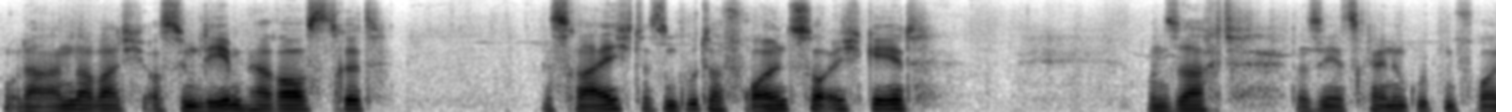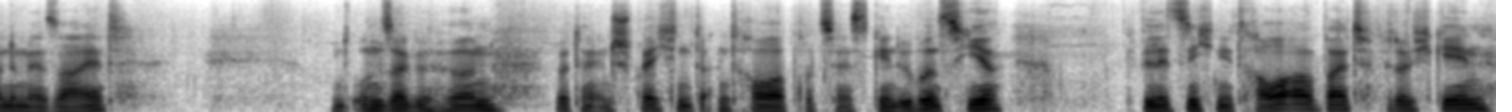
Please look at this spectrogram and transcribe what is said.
oder anderweitig aus dem Leben heraustritt. Es reicht, dass ein guter Freund zu euch geht und sagt, dass ihr jetzt keine guten Freunde mehr seid. Und unser Gehirn wird dann entsprechend einen Trauerprozess gehen. Übrigens hier, ich will jetzt nicht in die Trauerarbeit mit euch gehen.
